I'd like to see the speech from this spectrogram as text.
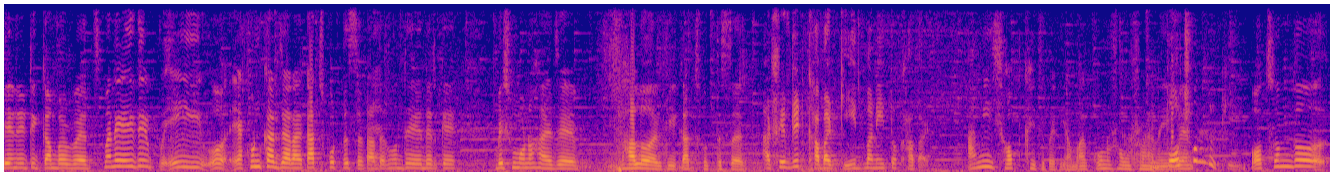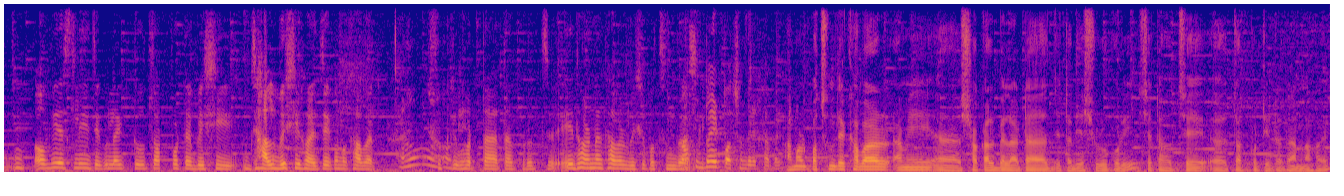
বেনেটিক কাম্বারব্যাচ মানে এই যে এই এখনকার যারা কাজ করতেছে তাদের মধ্যে এদেরকে বেশ মনে হয় যে ভালো আর কি কাজ করতেছে। আর ফেভারিট খাবার কি? ঈদ মানেই তো খাবার। আমি সব খেতে পারি আমার কোনো সমস্যা হয় না। পছন্দ কি? পছন্দ অবভিয়াসলি যেগুলো একটু চটপটে বেশি ঝাল বেশি হয় যে কোনো খাবার শুটকি ভর্তা তারপর হচ্ছে এই ধরনের খাবার বেশি পছন্দ। মাসুদ ভাইয়ের পছন্দের খাবার? আমার পছন্দের খাবার আমি আহ, সকালবেলাটা যেটা দিয়ে শুরু করি সেটা হচ্ছে চটপটিটা রান্না হয়।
